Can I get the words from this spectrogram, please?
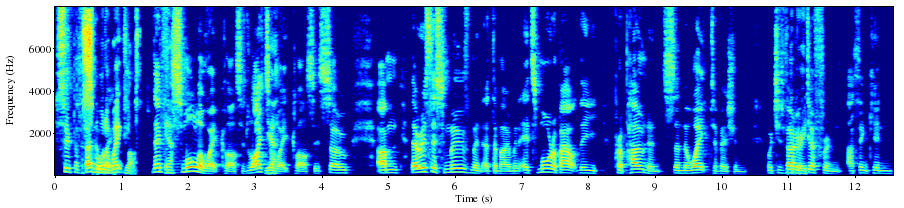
super A smaller weight class. They've Yeah. smaller weight classes, lighter Yeah. weight classes. So um, there is this movement at the moment. It's more about the proponents than the weight division, which is very Agreed. different, I think, in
